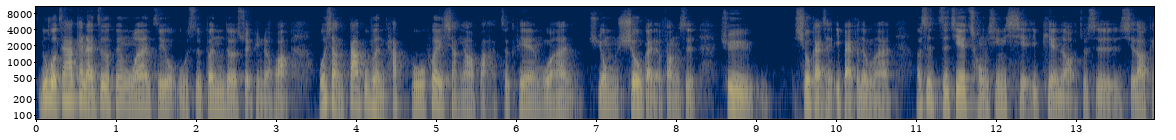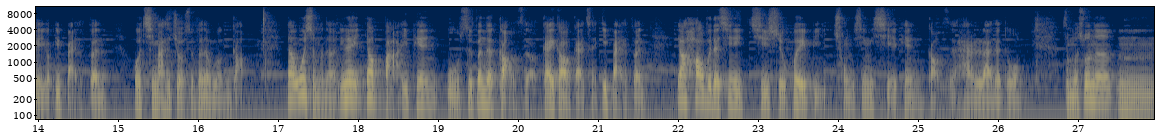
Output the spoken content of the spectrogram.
如果在他看来这篇文案只有五十分的水平的话，我想，大部分他不会想要把这篇文案用修改的方式去修改成一百分的文案，而是直接重新写一篇哦，就是写到可以有一百分或起码是九十分的文稿。那为什么呢？因为要把一篇五十分的稿子哦改稿改成一百分，要耗费的心力其实会比重新写一篇稿子还来得多。怎么说呢？嗯，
